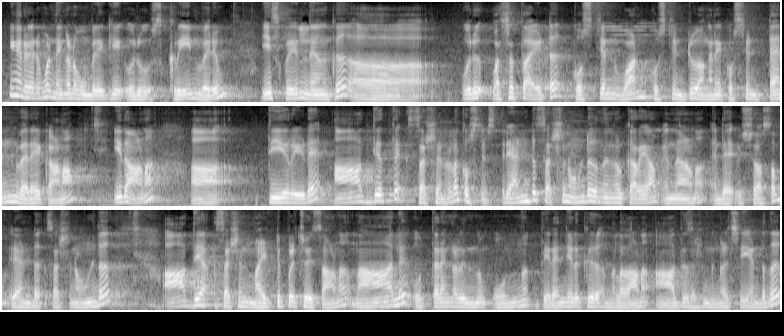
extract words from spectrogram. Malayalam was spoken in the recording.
ഇങ്ങനെ വരുമ്പോൾ നിങ്ങളുടെ മുമ്പിലേക്ക് ഒരു സ്ക്രീൻ വരും. ഈ സ്ക്രീനിൽ നിങ്ങൾക്ക് ഒരു വശത്തായിട്ട് ക്വസ്റ്റ്യൻ വൺ ക്വസ്റ്റ്യൻ ടു അങ്ങനെ ക്വസ്റ്റ്യൻ ടെൻ വരെ കാണാം. ഇതാണ് തിയറിയുടെ ആദ്യത്തെ സെഷനുള്ള ക്വസ്റ്റ്യൻസ്. രണ്ട് സെഷൻ ഉണ്ട് എന്ന് നിങ്ങൾക്കറിയാം എന്നാണ് എന്റെ വിശ്വാസം. രണ്ട് സെഷൻ ഉണ്ട്. ആദ്യ സെഷൻ മൾട്ടിപ്പിൾ ചോയ്സ് ആണ്. നാല് ഉത്തരങ്ങളിൽ നിന്നും ഒന്ന് തിരഞ്ഞെടുക്കുക എന്നുള്ളതാണ് ആദ്യ സെഷൻ നിങ്ങൾ ചെയ്യേണ്ടത്.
